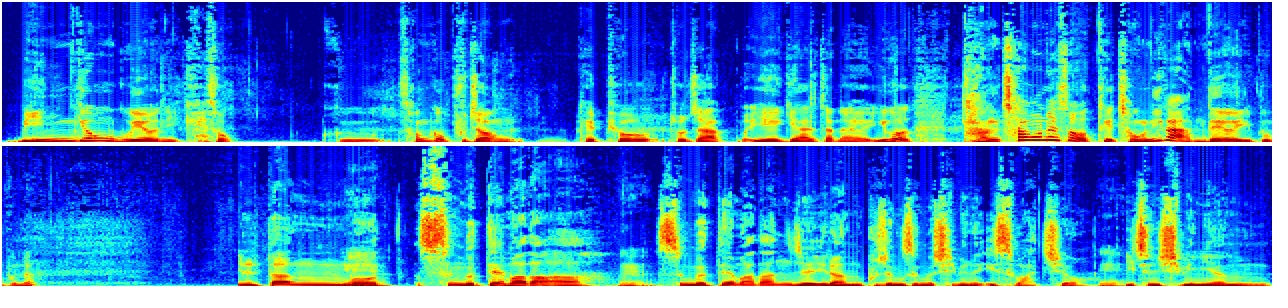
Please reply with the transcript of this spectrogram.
민경욱 의원이 계속 그 선거 부정 대표 조작 뭐 얘기하잖아요. 이거 당 차원에서 어떻게 정리가 안 돼요, 이 부분은? 일단 뭐 예. 선거 때마다 예. 선거 때마다 이제 이런 부정선거 시비는 있어왔죠. 예. 2012년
